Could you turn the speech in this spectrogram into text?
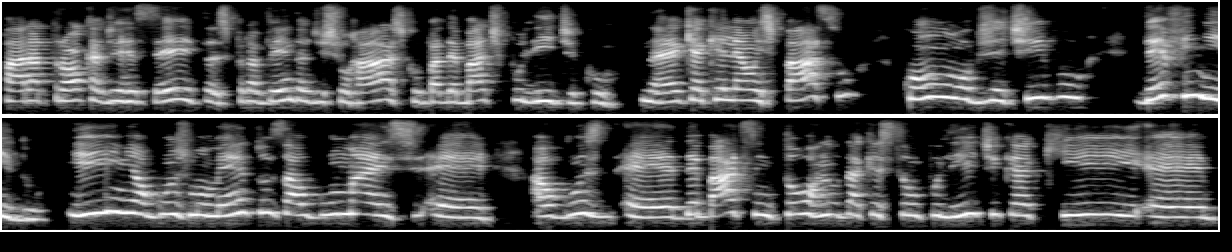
para troca de receitas, para venda de churrasco, para debate político, né? que aquele é um espaço com um objetivo definido e em alguns momentos algumas é, alguns é, debates em torno da questão política que é,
